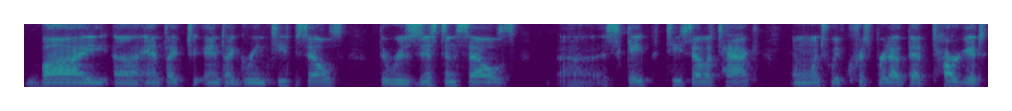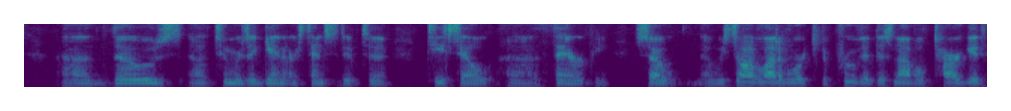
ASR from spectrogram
by uh, anti, anti-green T cells. The resistant cells uh, escape T cell attack. And once we've CRISPRed out that target, uh, those uh, tumors again are sensitive to T cell therapy. So uh, we still have a lot of work to prove that this novel target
